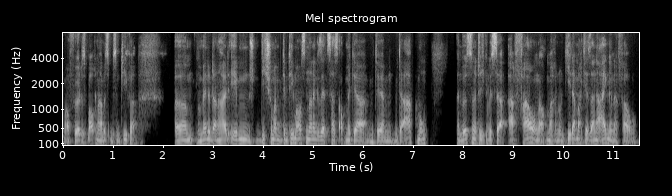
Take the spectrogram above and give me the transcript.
auf Höhe des Bauchnabels ein bisschen tiefer. Ähm, und wenn du dann halt eben dich schon mal mit dem Thema auseinandergesetzt hast, auch mit der, mit der, mit der Atmung, dann wirst du natürlich gewisse Erfahrungen auch machen. Und jeder macht ja seine eigenen Erfahrungen.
